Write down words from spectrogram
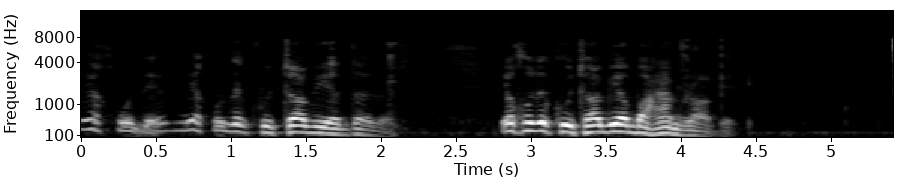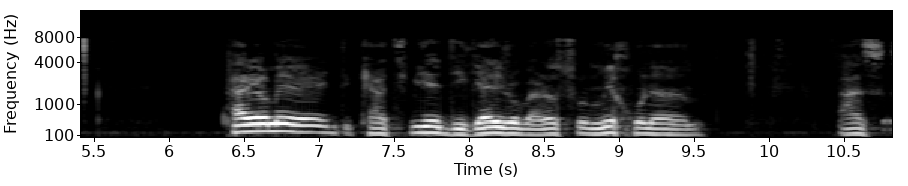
یه خود یه خود کوتاه بیا داداش. یه خود کوتاه بیا با هم را بریم. پیام کتبی دیگری رو براتون می‌خونم. از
